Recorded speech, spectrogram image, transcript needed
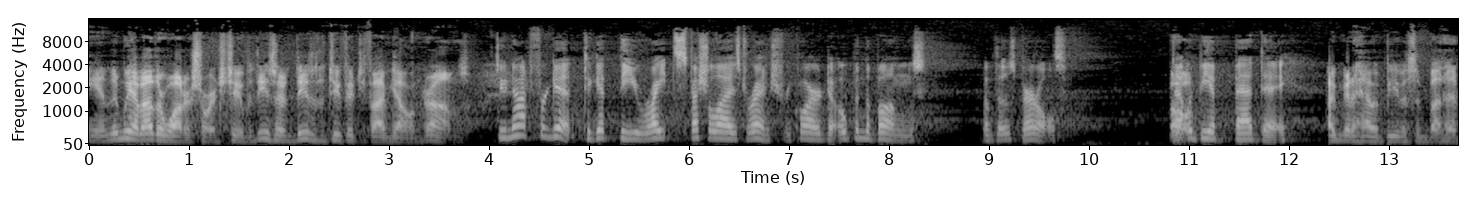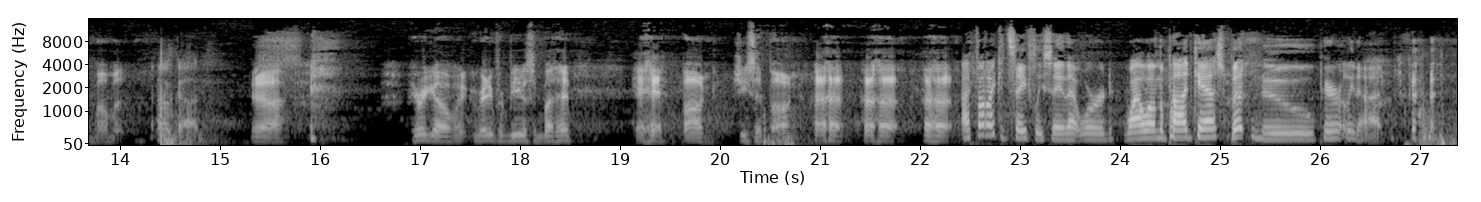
and then we have other water storage too. But these are these are the 255 gallon drums. Do not forget to get the right specialized wrench required to open the bungs of those barrels. That Oh. would be a bad day. I'm gonna have a Beavis and Butthead moment. Oh, God. Yeah. Here we go. Ready for Beavis and Butthead? Heh heh, Bung. She said bong. I thought I could safely say that word while on the podcast, but no, apparently not.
